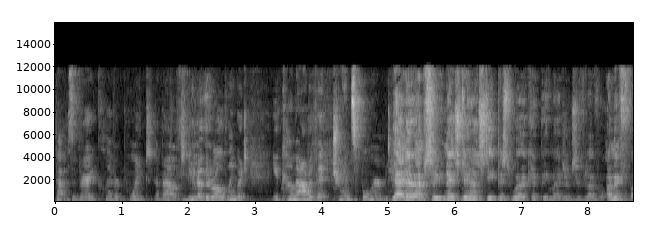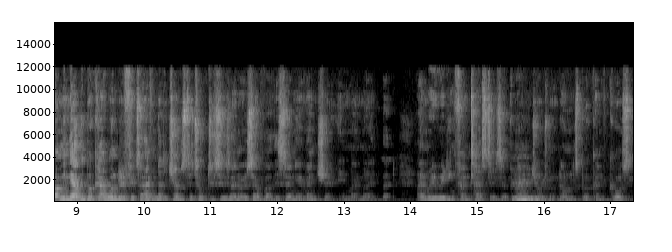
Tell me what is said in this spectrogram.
that was a very clever point about, you know, the role of language. You come out of it transformed. Yeah, no, absolutely. No, it's doing Yeah. its deepest work at the imaginative level. I mean, I mean, the other book. I wonder if it's. I haven't had a chance to talk to Susanna herself about this only a venture in my mind, but I'm rereading Phantastes at the moment, mm. George MacDonald's book, and of course,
